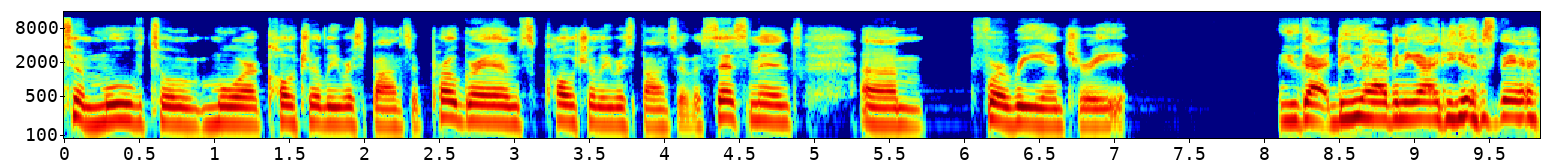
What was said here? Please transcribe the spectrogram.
to move to more culturally responsive programs, culturally responsive assessments um, for reentry? You got? Do you have any ideas there?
